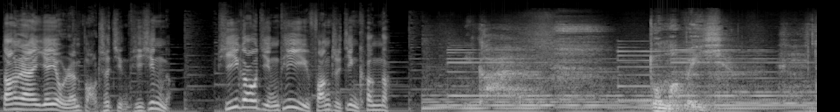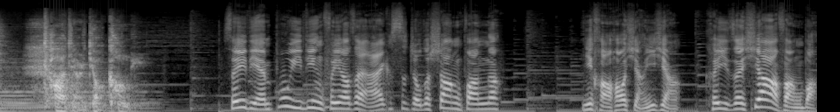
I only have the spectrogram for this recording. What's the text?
当然也有人保持警惕性的，提高警惕，防止进坑啊！你看，多么危险，差点掉坑里。C 点不一定非要在 x 轴的上方啊。你好好想一想，可以在下方吧，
